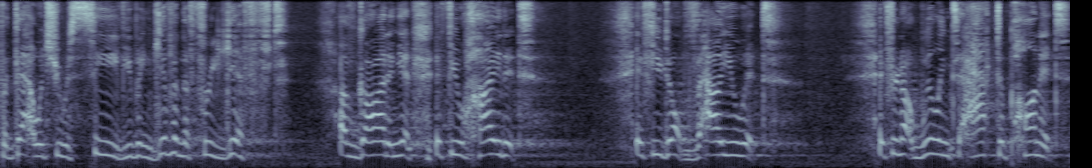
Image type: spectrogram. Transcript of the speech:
But that which you receive, you've been given the free gift of God, and yet if you hide it, if you don't value it, if you're not willing to act upon it,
